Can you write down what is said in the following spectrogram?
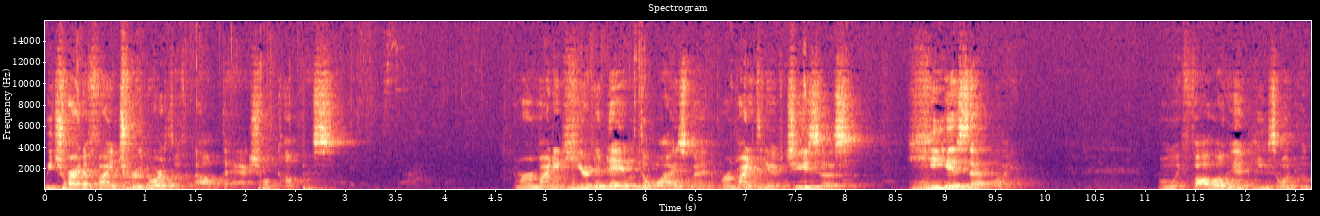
We try to find true north without the actual compass. And we're reminded here today with the wise men, we're reminded today of Jesus. He is that light. When we follow him, he's the one who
